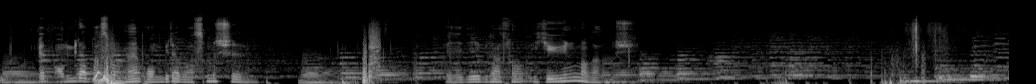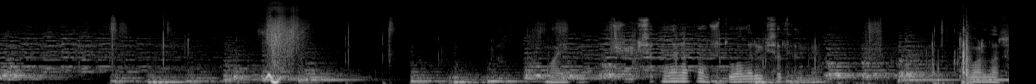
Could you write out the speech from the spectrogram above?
Ben 11'e basmam ha. 11'e basmışım. Belediye binası 2 gün mü kalmış? Vay be. Şu yükseltmeler yapalım. Şu duvarları yükseltelim ya. Duvarlar.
